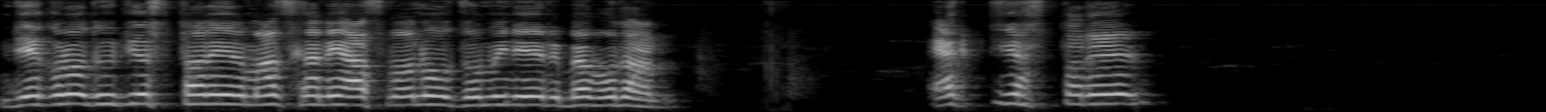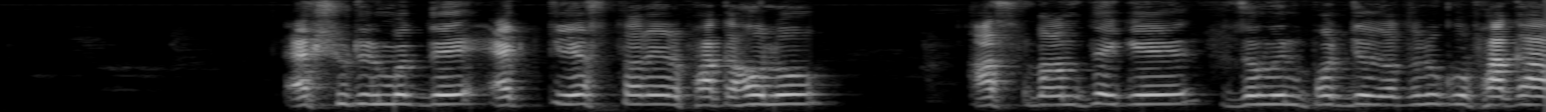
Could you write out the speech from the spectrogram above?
যে কোনো দুটি স্তরের মাঝখানে আসমান ও জমিনের ব্যবধান। একটি স্তরের একশোটির মধ্যে একটি স্তরের ফাঁকা হলো। আসমান থেকে জমিন পর্যন্ত যতটুকু ফাঁকা,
